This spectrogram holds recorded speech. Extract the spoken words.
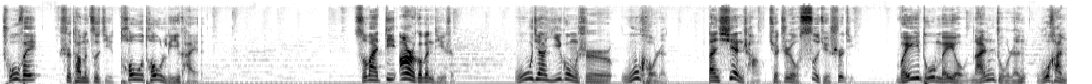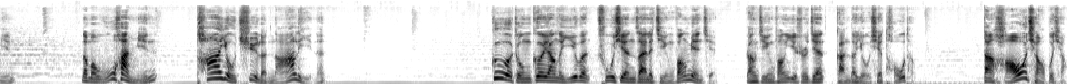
除非是他们自己偷偷离开的。此外，第二个问题是，吴家一共是五口人，但现场却只有四具尸体，唯独没有男主人吴汉民。那么，吴汉民他又去了哪里呢？各种各样的疑问出现在了警方面前，让警方一时间感到有些头疼。但好巧不巧，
